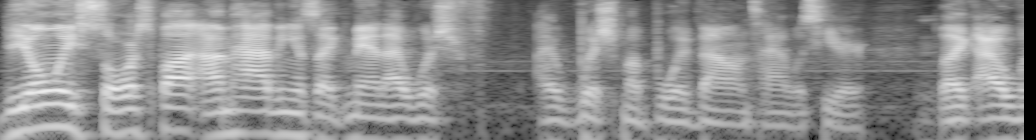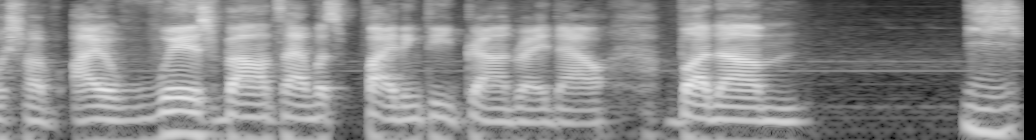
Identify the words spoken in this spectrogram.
The only sore spot I'm having is like, man, I wish I wish my boy Valentine was here. Mm-hmm. Like I wish my I wish Valentine was fighting Deepground right now. But um y-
